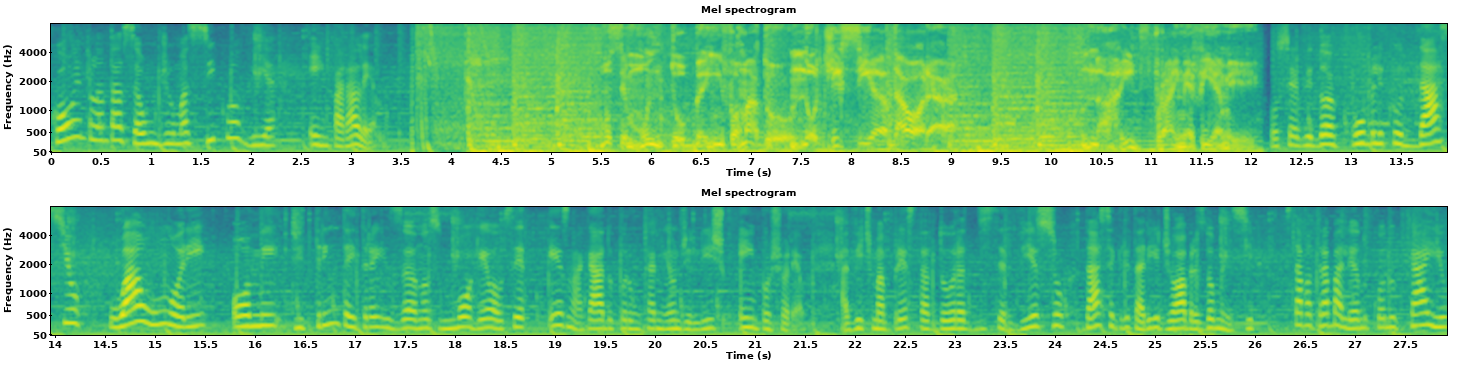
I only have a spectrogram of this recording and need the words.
com implantação de uma ciclovia em paralelo. Você muito bem informado. Notícia da hora. Na Hits Prime FM. O servidor público Dácio Waumori Homem de 33 anos morreu ao ser esmagado por um caminhão de lixo em Pochorel. A vítima prestadora de serviço da Secretaria de Obras do município estava trabalhando quando caiu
